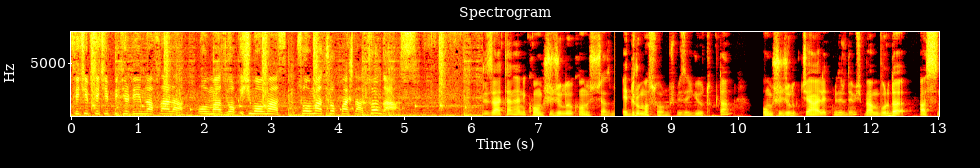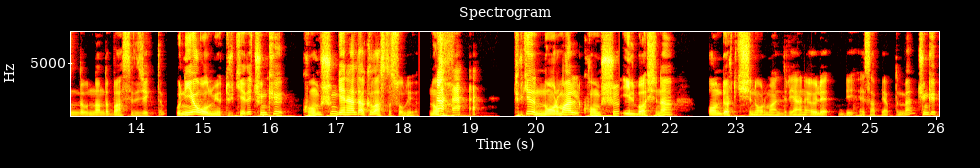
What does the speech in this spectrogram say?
seçip seçip bitirdiğim laflarla, olmaz yok işim olmaz, solmaz çok başlar, son gaz. Zaten hani komşuculuğu konuşacağız. Edruma sormuş bize YouTube'dan. Komşuculuk cehalet midir demiş. Ben burada aslında bundan da bahsedecektim. Bu niye olmuyor Türkiye'de? Çünkü komşun genelde akıl hastası oluyor. No- Türkiye'de normal komşu il başına 14 kişi normaldir. Yani öyle bir hesap yaptım ben. Çünkü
